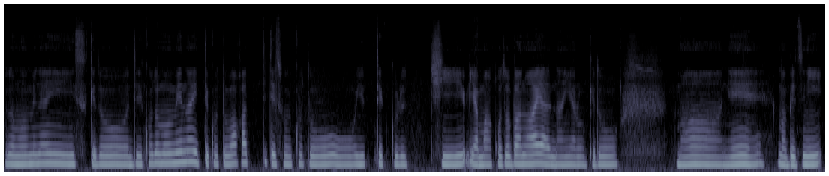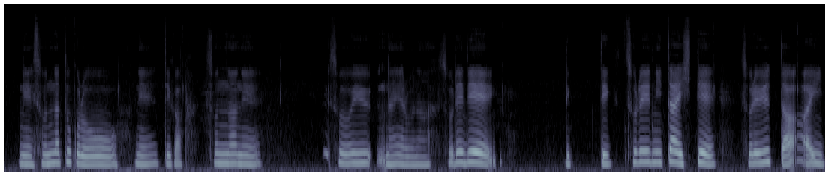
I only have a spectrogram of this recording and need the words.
子供産めないんすけどで子供産めないってこと分かっててそういうことを言ってくるしいやまあ言葉のあやなんやろうけどまあねまあ別にねそんなところをねてかそんなねそういうなんやろうな。それででそれに対してそれを言った相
